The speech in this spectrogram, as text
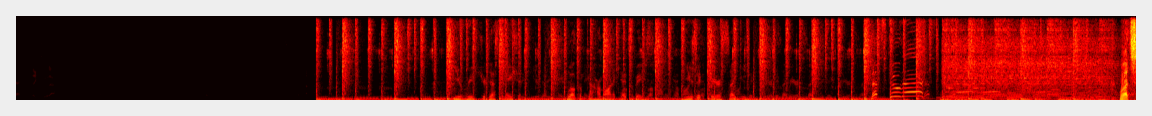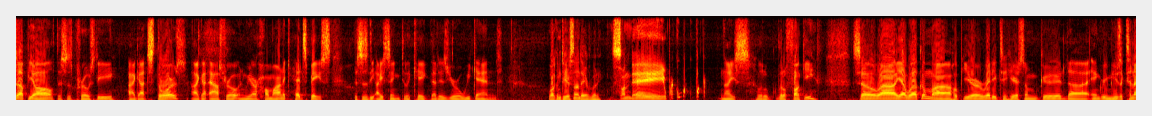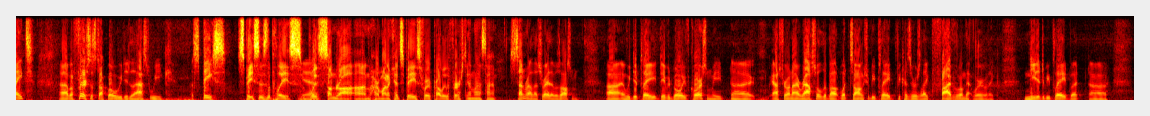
Okay. Yeah, you do it after. No one will know. Nobody's gonna call. I hope we get a lot of phone calls tonight. You've reached your destination. Welcome to Harmonic Headspace. Music for your psyche. Let's do this! What's up, y'all? This is Prosty. I got Stores, I got Astro, and we are Harmonic Headspace. This is the icing to the cake that is your weekend. Welcome to your Sunday, everybody. Sunday. Nice, a little little funky. So uh, yeah, welcome. Uh, hope you're ready to hear some good uh, angry music tonight. Uh, but first, let's talk about what we did last week. A space. Space is the place. Yeah. We played Sun Ra on Harmonic Headspace for probably the first and last time. Sun Ra, that's right. That was awesome. Uh, and we did play David Bowie, of course, and we uh, Astro and I wrestled about what songs should be played because there was like five of them that were like needed to be played. But uh,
